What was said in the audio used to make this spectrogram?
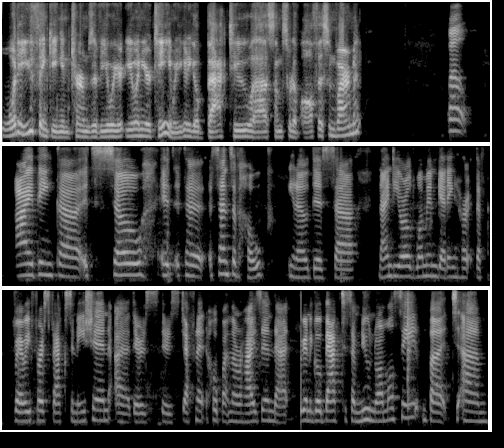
what are you thinking in terms of you, you and your team? Are you going to go back to uh, some sort of office environment? Well, I think uh, it's so it, it's a, a, sense of hope. You know, this 90 uh, year old woman getting her the very first vaccination. Uh, there's there's definite hope on the horizon that we're going to go back to some new normalcy. But um,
